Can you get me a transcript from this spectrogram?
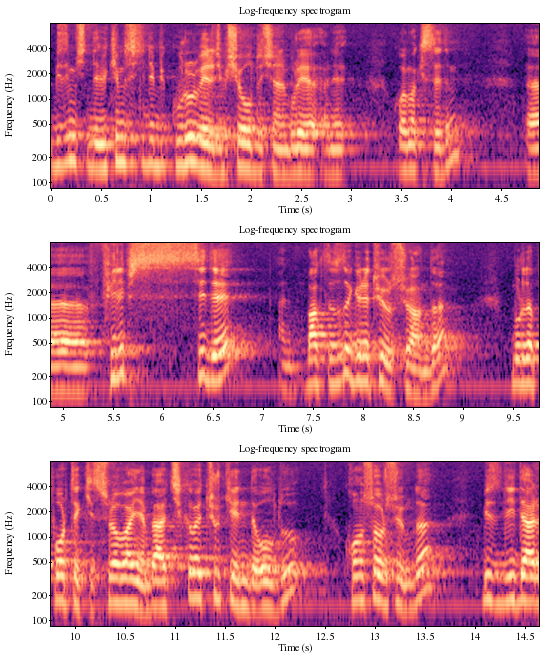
bizim için de ülkemiz için de bir gurur verici bir şey olduğu için hani buraya hani koymak istedim. Ee, Philips'i de hani baktığınızda yönetiyoruz şu anda. Burada Portekiz, Slovenya, Belçika ve Türkiye'nin de olduğu konsorsiyumda biz lider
